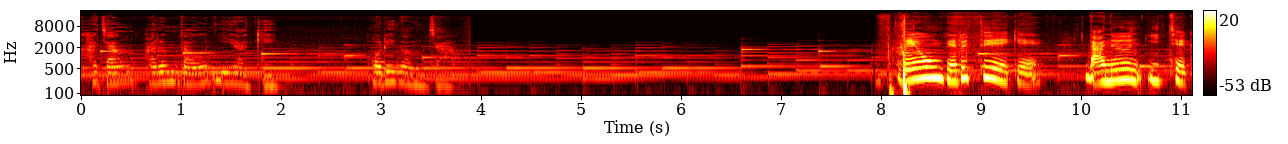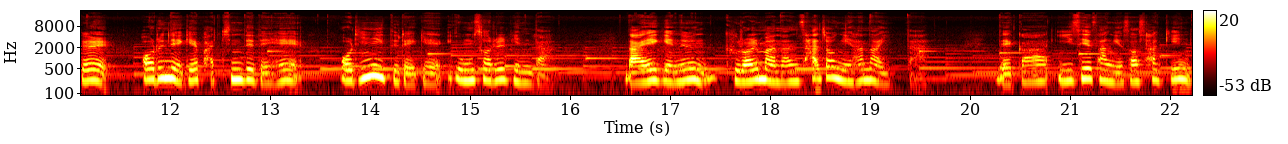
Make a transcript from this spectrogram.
가장 아름다운 이야기 어린 왕자 레옹 베르트에게 나는 이 책을 어른에게 바친 데 대해 어린이들에게 용서를 빈다. 나에게는 그럴 만한 사정이 하나 있다. 내가 이 세상에서 사귄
